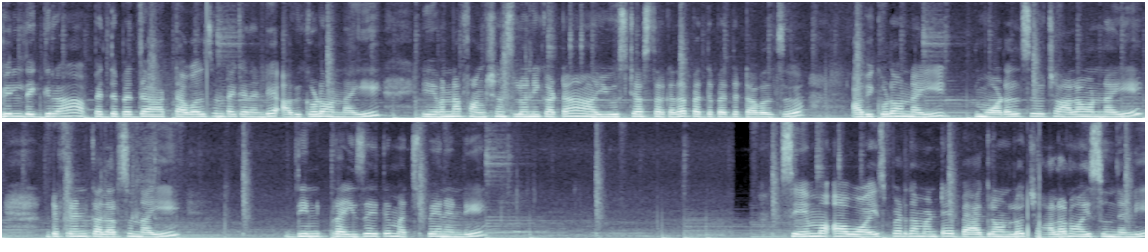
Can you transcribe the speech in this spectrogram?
వీళ్ళ దగ్గర పెద్ద పెద్ద టవల్స్ ఉంటాయి కదండి అవి కూడా ఉన్నాయి. ఏమన్నా ఫంక్షన్స్లోని కట్ట యూస్ చేస్తారు కదా పెద్ద పెద్ద టవల్స్ అవి కూడా ఉన్నాయి. మోడల్స్ చాలా ఉన్నాయి. డిఫరెంట్ కలర్స్ ఉన్నాయి. దీని ప్రైస్ అయితే మర్చిపోయానండి. సేమ్ ఆ వాయిస్ పెడదామంటే బ్యాక్గ్రౌండ్లో చాలా నాయిస్ ఉందండి.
